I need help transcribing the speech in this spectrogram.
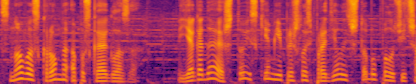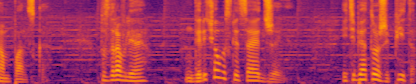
снова скромно опуская глаза. Я гадаю, что и с кем ей пришлось проделать, чтобы получить шампанское. «Поздравляю», — горячо восклицает Дженни. «И тебя тоже, Питер».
